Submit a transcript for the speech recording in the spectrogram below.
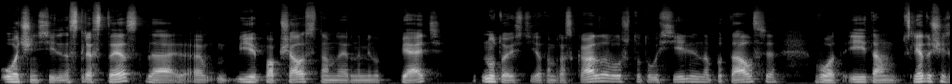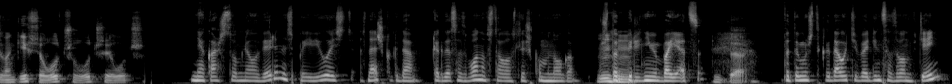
Очень сильно стресс-тест, да, эм, и пообщался там, наверное, минут пять, ну, то есть я там рассказывал что-то усиленно, пытался, вот, и там следующие звонки все лучше, лучше и лучше. Мне кажется, у меня уверенность появилась, знаешь, когда? Когда созвонов стало слишком много, чтобы перед ними бояться. Да. Потому что когда у тебя один созвон в день,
